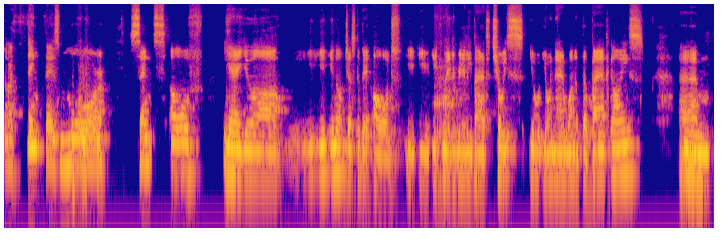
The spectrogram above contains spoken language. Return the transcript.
but I think there's more sense of yeah, you are. You, are not just a bit odd. You, you you've made a really bad choice. You're you're now one of the bad guys. Um, mm.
